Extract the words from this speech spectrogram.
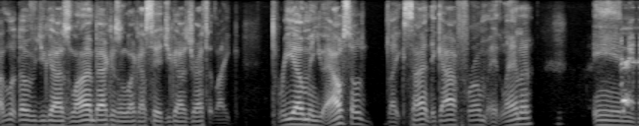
I, I looked over you guys linebackers, and like I said, you guys drafted like three of them, and you also like signed the guy from Atlanta. And that,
